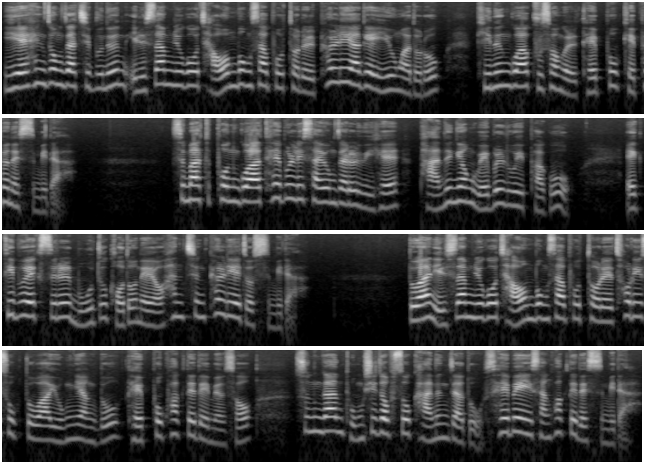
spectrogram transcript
이에 행정자치부는 1365 자원봉사 포털을 편리하게 이용하도록 기능과 구성을 대폭 개편했습니다. 스마트폰과 태블릿 사용자를 위해 반응형 웹을 도입하고 액티브X를 모두 걷어내어 한층 편리해졌습니다. 또한 1365 자원봉사 포털의 처리 속도와 용량도 대폭 확대되면서 순간 동시 접속 가능자도 3배 이상 확대됐습니다.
